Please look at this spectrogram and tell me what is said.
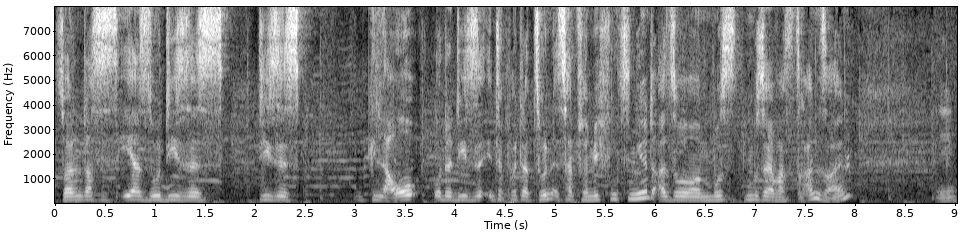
sondern das ist eher so dieses, dieses Glaub oder diese Interpretation, es hat für mich funktioniert, also muss, muss ja was dran sein. Mhm.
